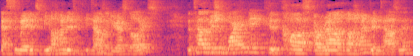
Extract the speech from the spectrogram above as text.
estimated to be 150,000 US dollars. The television marketing could cost around 100,000.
